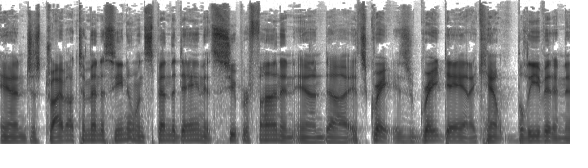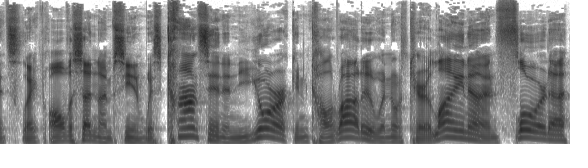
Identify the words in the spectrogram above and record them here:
and just drive out to Mendocino and spend the day. And it's super fun and and uh, it's great. It's a great day, and I can't believe it. And it's like all of a sudden I'm seeing Wisconsin and New York and Colorado and North Carolina and Florida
